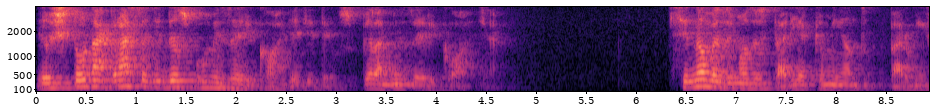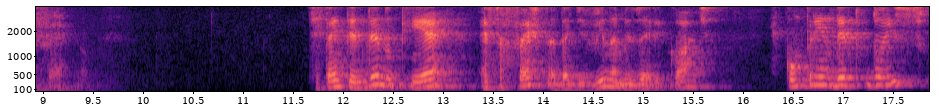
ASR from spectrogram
Eu estou na graça de Deus por misericórdia de Deus, pela misericórdia. Senão, meus irmãos, eu estaria caminhando para o inferno. Você está entendendo o que é essa festa da divina misericórdia? É compreender tudo isso.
